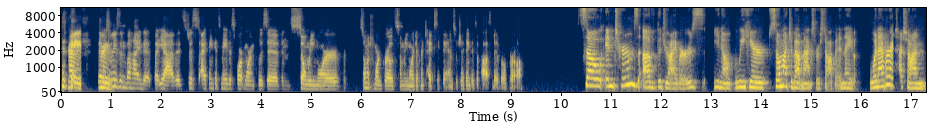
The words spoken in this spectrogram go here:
right there's right. reason behind it but yeah it's just i think it's made the sport more inclusive and so many more so much more growth so many more different types of fans which i think is a positive overall so in terms of the drivers you know we hear so much about max verstappen and they whenever i mm-hmm. touch on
